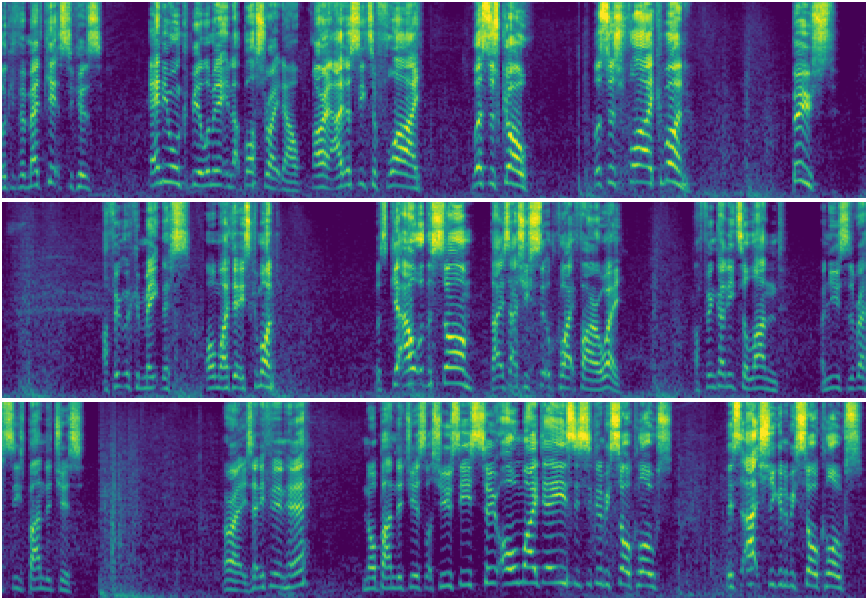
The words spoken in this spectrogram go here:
looking for medkits, because anyone could be eliminating that boss right now. All right, I just need to fly. Let's just go. Let's just fly. Come on. Boost. I think we can make this. Oh, my days. Come on. Let's get out of the storm. That is actually still quite far away. I think I need to land and use the rest of these bandages. All right, is anything in here? No bandages. Let's use these two. Oh, my days. This is going to be so close. It's actually going to be so close.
